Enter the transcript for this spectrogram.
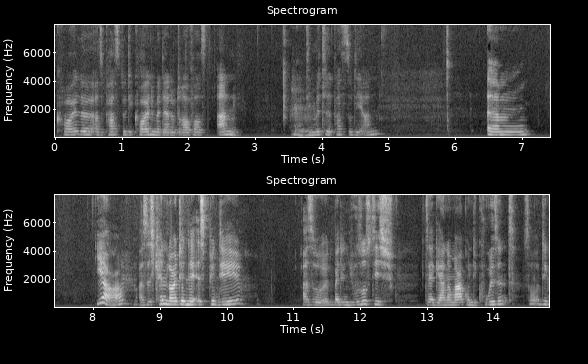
Keule, also passt du die Keule, mit der du drauf hast, an? Mhm. Die Mittel, passt du die an? Ähm, ja, also ich kenne Leute in der SPD, also bei den Jusos, die ich sehr gerne mag und die cool sind, so, die,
